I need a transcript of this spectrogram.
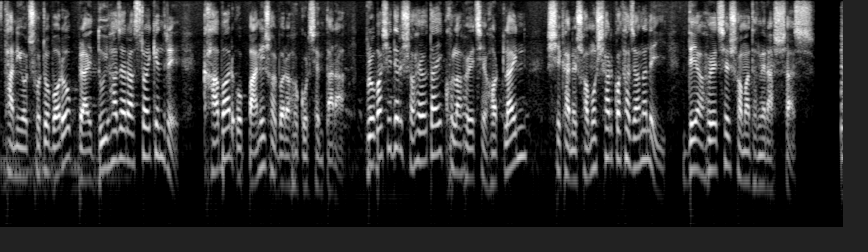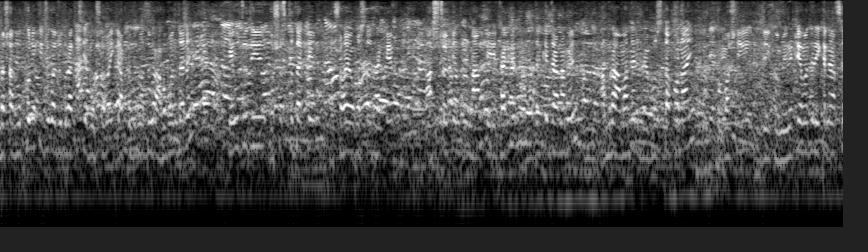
স্থানীয় ছোট বড় প্রায় দুই হাজার আশ্রয় কেন্দ্রে খাবার ও পানি সরবরাহ করছেন তারা। প্রবাসীদের সহায়তায় খোলা হয়েছে হটলাইন সেখানে সমস্যার কথা জানালেই দেয়া হয়েছে সমাধানের আশ্বাস। আমরা সার্বক্ষণিকই যোগাযোগ রাখছি এবং সবাইকে আপনাদের মাধ্যমে আহ্বান জানাই কেউ যদি অসুস্থ থাকেন অসহায় অবস্থা থাকে আশ্রয় কেন্দ্র না পেয়ে থাকেন আমাদেরকে জানাবেন। আমরা আমাদের ব্যবস্থাপনায় প্রবাসী যে কমিউনিটি আমাদের এখানে আছে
